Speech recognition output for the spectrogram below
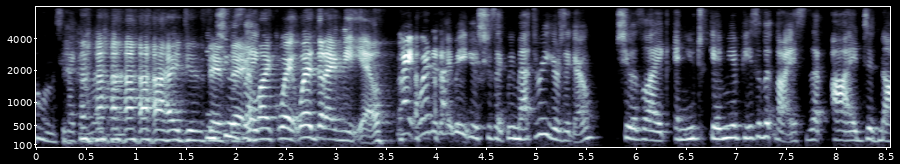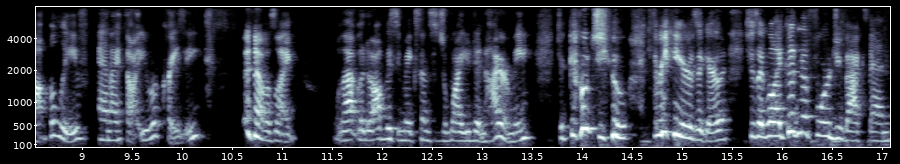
Oh, let me see if I can remember. I do the and same thing. Like, like, wait, when did I meet you? right. When did I meet you? She's like, We met three years ago. She was like, and you gave me a piece of advice that I did not believe. And I thought you were crazy. And I was like, well, that would obviously make sense as to why you didn't hire me to coach you three years ago. She's like, well, I couldn't afford you back then.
